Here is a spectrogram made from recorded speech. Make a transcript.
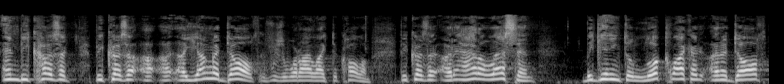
And because a, because a, a, a young adult, this is what I like to call them, because an adolescent beginning to look like an adult,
